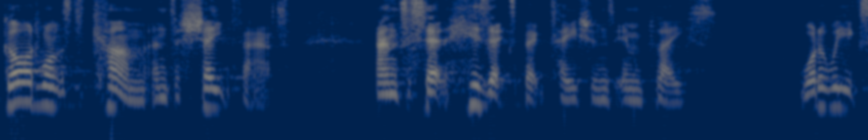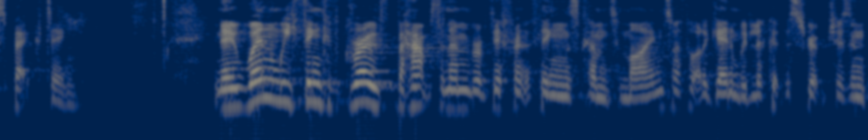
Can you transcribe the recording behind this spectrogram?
God wants to come and to shape that and to set his expectations in place. What are we expecting? You know, when we think of growth, perhaps a number of different things come to mind. So I thought, again, we'd look at the scriptures and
